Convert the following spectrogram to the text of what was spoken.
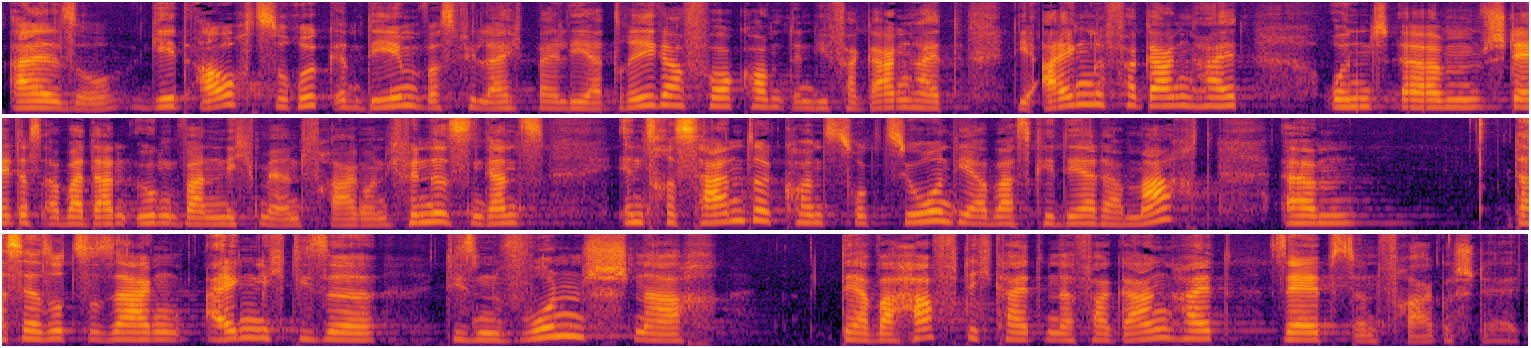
Also geht auch zurück in dem, was vielleicht bei Lea Dreger vorkommt, in die Vergangenheit, die eigene Vergangenheit und ähm, stellt es aber dann irgendwann nicht mehr in Frage. Und ich finde, es ist eine ganz interessante Konstruktion, die Abbas Keder da macht, ähm, dass er sozusagen eigentlich diese, diesen Wunsch nach der Wahrhaftigkeit in der Vergangenheit selbst in Frage stellt.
